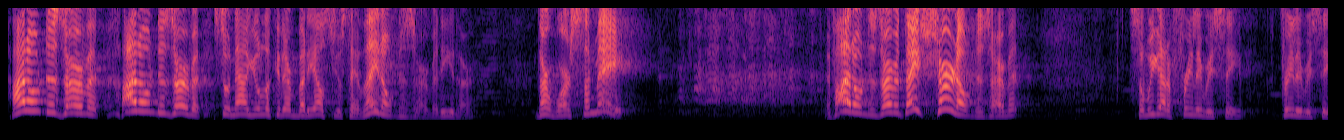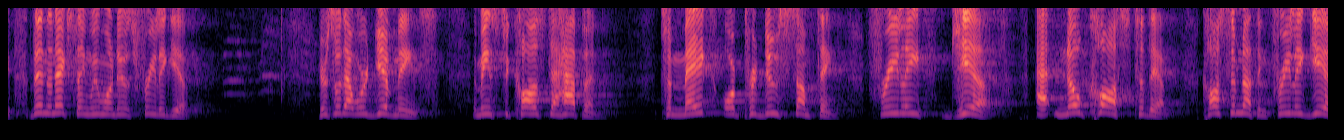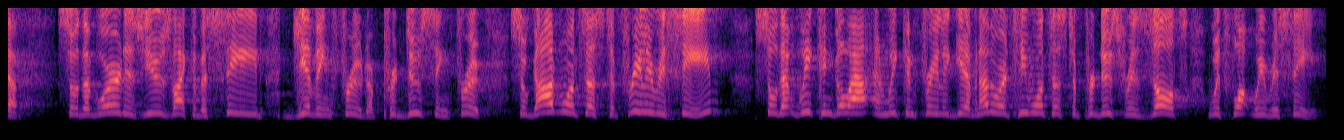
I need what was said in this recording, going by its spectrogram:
I don't deserve it. I don't deserve it. So now you'll look at everybody else, you'll say, they don't deserve it either. They're worse than me. if I don't deserve it, they sure don't deserve it. So we got to freely receive, freely receive. Then the next thing we want to do is freely give. Here's what that word give means it means to cause to happen, to make or produce something. Freely give at no cost to them. Cost them nothing. Freely give. So the word is used like of a seed giving fruit or producing fruit. So God wants us to freely receive so that we can go out and we can freely give. In other words, He wants us to produce results with what we receive.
